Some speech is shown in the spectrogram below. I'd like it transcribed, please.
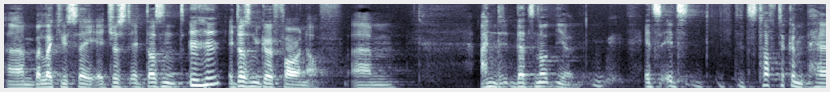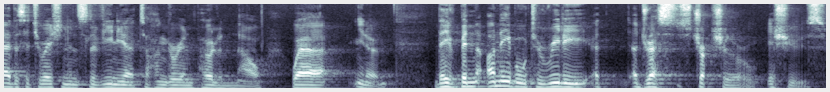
Um, but like you say, it just it doesn't mm-hmm. it doesn't go far enough. Um, and that's not, you know, it's it's it's tough to compare the situation in Slovenia to Hungary and Poland now, where you know they've been unable to really address structural issues,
